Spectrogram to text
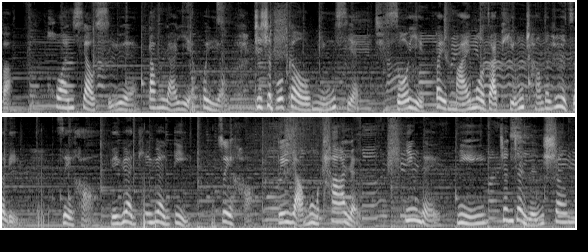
吧。欢笑喜悦当然也会有，只是不够明显，所以被埋没在平常的日子里。最好别怨天怨地，最好别仰慕他人，因为你真正人生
